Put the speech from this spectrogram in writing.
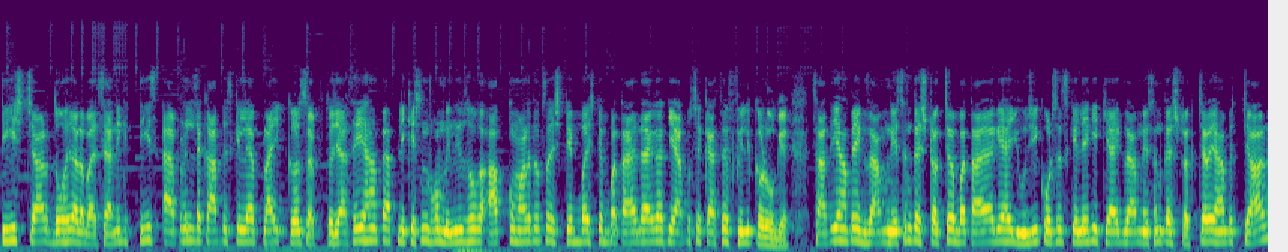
तीस चार दो हज़ार बाईस, यानी कि तीस अप्रैल तक आप इसके लिए अप्लाई कर सकते तो जैसे ही यहाँ पे एप्लीकेशन फॉर्म रिलीज़ होगा, आपको हमारे तरफ़ से स्टेप बाय स्टेप बताया जाएगा कि आप उसे कैसे फिल करोगे। साथ ही यहाँ पे एग्जामिनेशन का स्ट्रक्चर बताया गया है यूजी कोर्सेज के लिए कि क्या एग्जामिनेशन का स्ट्रक्चर है? यहाँ पे चार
